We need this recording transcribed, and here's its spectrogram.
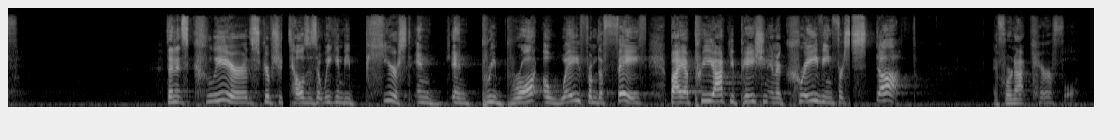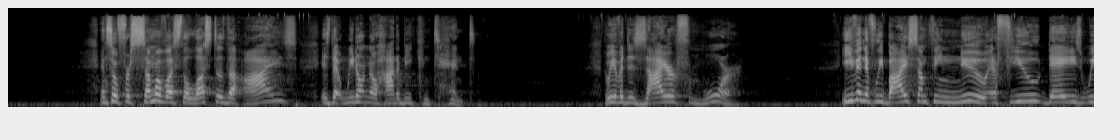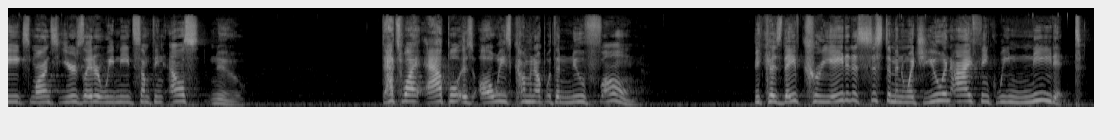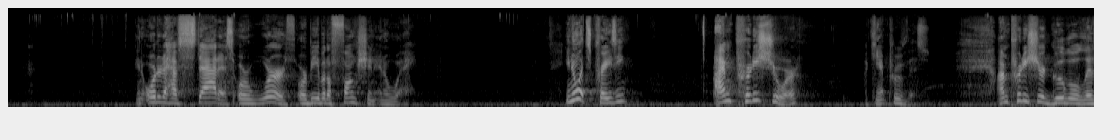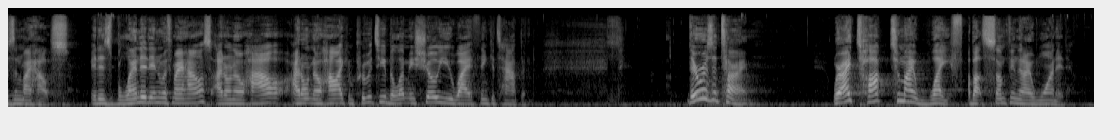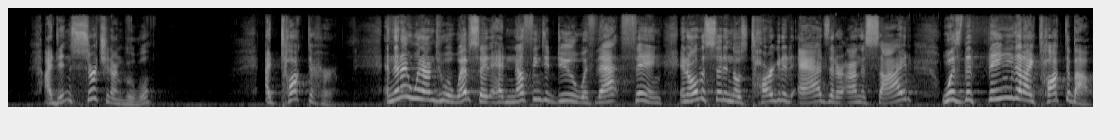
then it's clear the scripture tells us that we can be pierced and, and be brought away from the faith by a preoccupation and a craving for stuff if we're not careful. And so, for some of us, the lust of the eyes is that we don't know how to be content. We have a desire for more. Even if we buy something new, a few days, weeks, months, years later, we need something else new. That's why Apple is always coming up with a new phone. Because they've created a system in which you and I think we need it in order to have status or worth or be able to function in a way. You know what's crazy? I'm pretty sure, Can't prove this, I'm pretty sure Google lives in my house. It is blended in with my house. I don't know how, I don't know how I can prove it to you, but let me show you why I think it's happened. There was a time where I talked to my wife about something that I wanted. I didn't search it on Google. I talked to her. And then I went onto a website that had nothing to do with that thing. And all of a sudden, those targeted ads that are on the side was the thing that I talked about.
